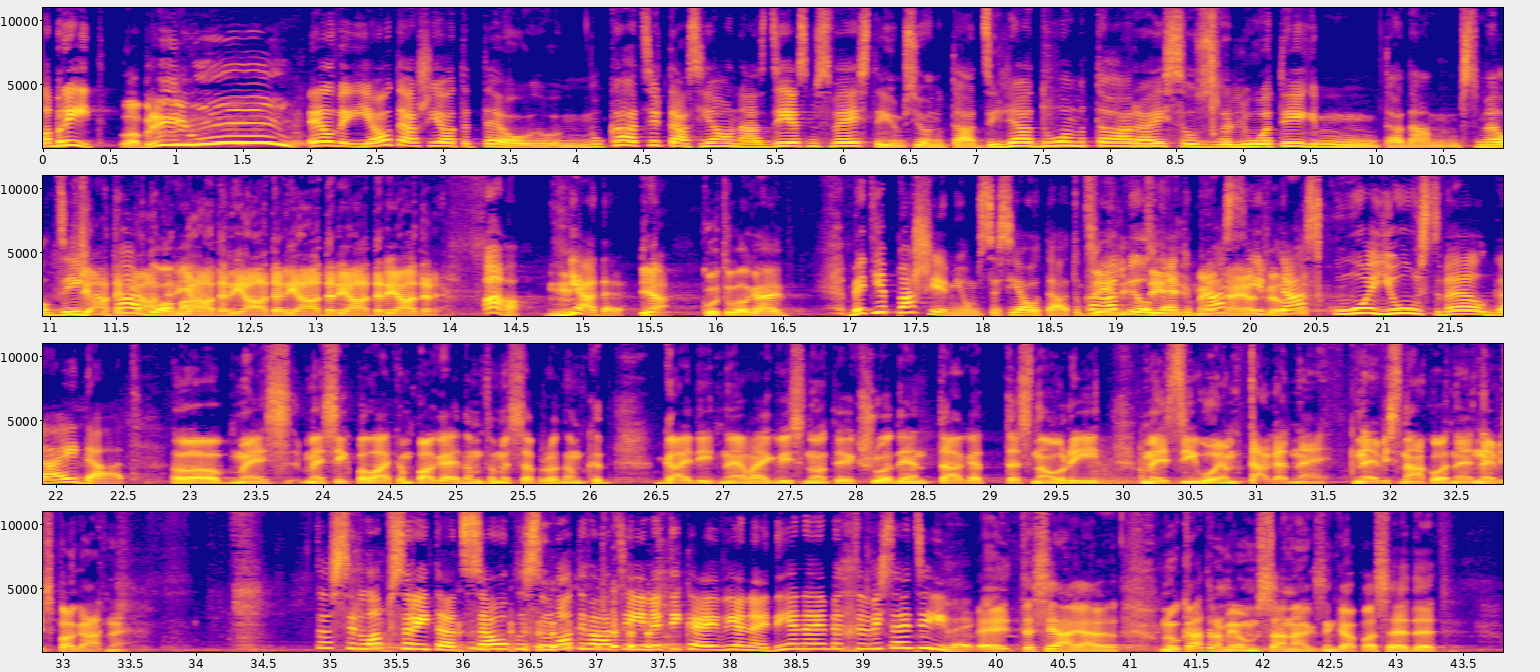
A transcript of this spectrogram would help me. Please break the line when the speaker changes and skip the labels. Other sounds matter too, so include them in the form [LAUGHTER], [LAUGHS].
Labrīt!
Labrīt! Ū!
Elvija, jautāšu jau tad tev, nu, kāds ir tās jaunās dziesmas vēstījums, jo nu, tā dziļā doma tā raisa uz ļoti mm, tādām smeldzīgām
Jādara,
pārdomām.
jādara, jādara, jādara, jādara, jādara.
Ah, jādara.
Jā, ko tu vēl gaidi?
Bet, ja pašiem jums es jautātu, kā
Dziļi,
atbildētu,
dziļi,
kas ir
atbildēt.
tas, ko jūs vēl gaidāt?
Uh, mēs, mēs ik pa laikam pagaidām, tad mēs saprotam, ka gaidīt nevajag. Viss notiek šodien, tagad, tas nav rīt. Mēs dzīvojam tagadnē, nevis nākotnē, nevis pagātnē.
Tas ir labs arī tāds sauklis un motivācija ne tikai vienai dienai, bet visai dzīvei.
E, tas jā, jā. Nu, katram jau mums sanāk, zin kā, pasēdēt.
